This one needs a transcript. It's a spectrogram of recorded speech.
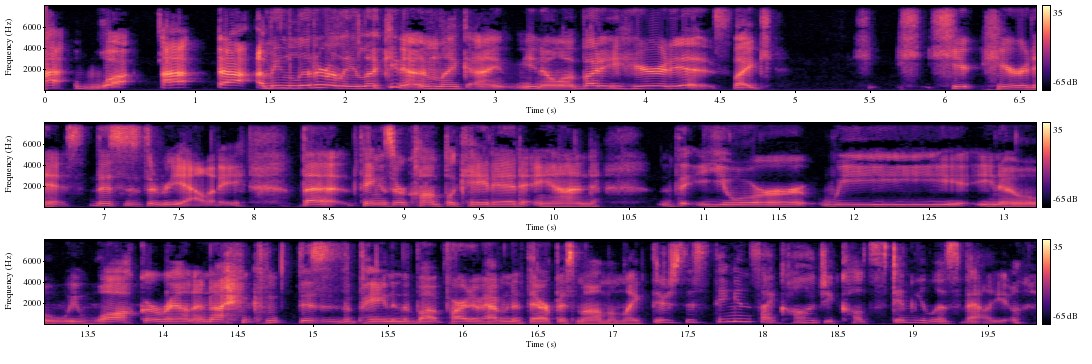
I, what I, I mean, literally looking at him like, I, you know what, buddy, here it is. Like, here here it is this is the reality that things are complicated and that you're we you know we walk around and i this is the pain in the butt part of having a therapist mom i'm like there's this thing in psychology called stimulus value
